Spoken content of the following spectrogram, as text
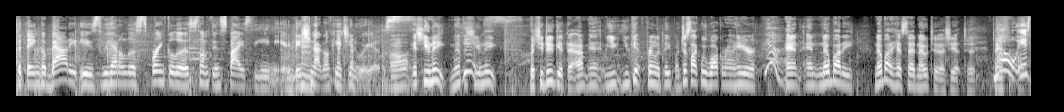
the thing about it is we got a little sprinkle of something spicy in there that you're not gonna catch anywhere else. Uh, it's unique. Memphis is Yes. unique. But you do get that. I mean, you, you get friendly people. Just like we walk around here. Yeah. And and nobody nobody has said no to us yet. To, to No, it's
